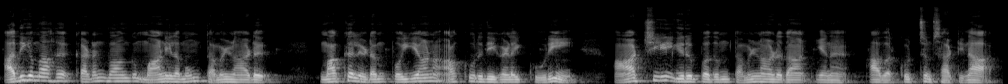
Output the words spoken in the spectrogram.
அதிகமாக கடன் வாங்கும் மாநிலமும் தமிழ்நாடு. மக்களிடம் பொய்யான ஆக்குறுதிகளை கூறி ஆட்சியில் இருப்பதும் தமிழ்நாடுதான் என அவர் குற்றம் சாட்டினார்.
